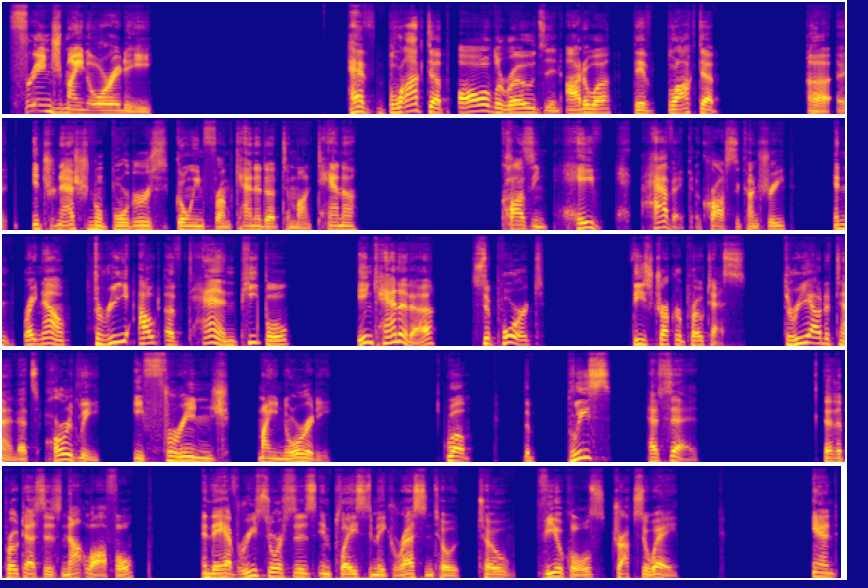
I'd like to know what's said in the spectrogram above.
fringe minority, have blocked up all the roads in Ottawa. They've blocked up uh, uh, international borders going from Canada to Montana, causing ha- havoc across the country. And right now, three out of 10 people in Canada support these trucker protests. Three out of 10. That's hardly a fringe minority. Well, the police have said that the protest is not lawful and they have resources in place to make arrests and tow, tow vehicles, trucks away. And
